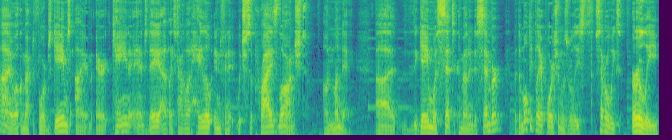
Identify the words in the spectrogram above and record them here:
Hi, welcome back to Forbes Games. I am Erik Kain, and today I'd like to talk about Halo Infinite, which surprise launched on Monday. Uh, the game was set to come out in December, but the multiplayer portion was released several weeks early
